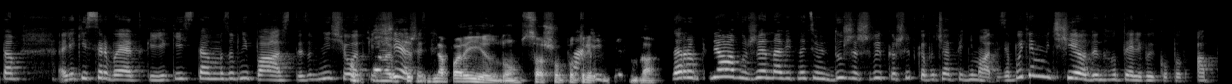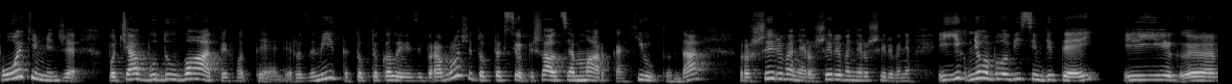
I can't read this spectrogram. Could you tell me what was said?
там е, якісь серветки, якісь там зубні пасти, зубні щотки, Це ще щось. для переїзду, все, що потрібно. Да. заробляв уже навіть на цьому дуже швидко-швидко почав підніматися. Потім він ще один готель викупив, а потім він же почав будувати готелі. Розумієте? Тобто, коли він зібрав гроші, тобто все, пішла ця марка Хілтон, да? розширювання, розширювання, розширювання. І їх в нього було вісім дітей, і ем,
